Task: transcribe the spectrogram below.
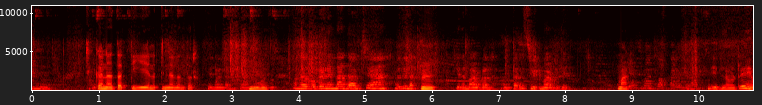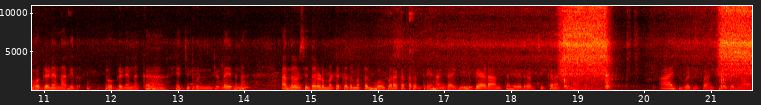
ಹ್ಞೂ ಚಿಕನ್ ತತ್ತಿ ಏನು ತಿನ್ನಲ್ಲ ಅಂತಾರೆ ತಿನ್ನಲ್ಲ ಅಂತ. ಹಂಗಾದ್ರೆ ಒಗ್ಗರಣೆನ ದಾಲ್ಚಾ ಅದಿಲ್ಲ ಹ್ಞೂ ಇದು ಮಾಡ್ಬಿಡೋಣ. ಒಂಥರ ಸ್ವೀಟ್ ಮಾಡ್ಬಿಡ್ತೀನಿ. ಮಾಡಿ. ಇದು ನೋಡ್ರಿ ಒಗ್ಗರಣೆ ಅನ್ನಾರ ಇದು. ಒಗ್ಗರಣೆ ಅನ್ನಕ್ಕೆ ಹೆಚ್ಚಿಟ್ಕೊಂಡಿರಲ್ಲ ಇದನ್ನು. ಅಂದ್ರೆ ಅವ್ರು ಸಿದ್ಧಾರೂಢ ಮಠಕ್ಕೆ ಅದು ಮತ್ತೊಮ್ಮೆ ಹೋಗಿ ಬರಾಕತ್ತಾರಂತ್ರಿ. ಹಾಗಾಗಿ ಬೇಡ ಅಂತ ಹೇಳಿದ್ರು ಅವ್ರು ಚಿಕನ್ ಹಾಕಿ ಆಯ್ತು ಬಿಡ್ರಿಪ್ಪ ಅಂತ ಹೇಳಿದ್ರು ನಾವು.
